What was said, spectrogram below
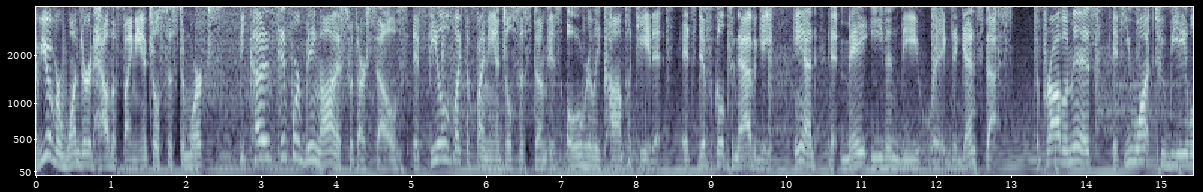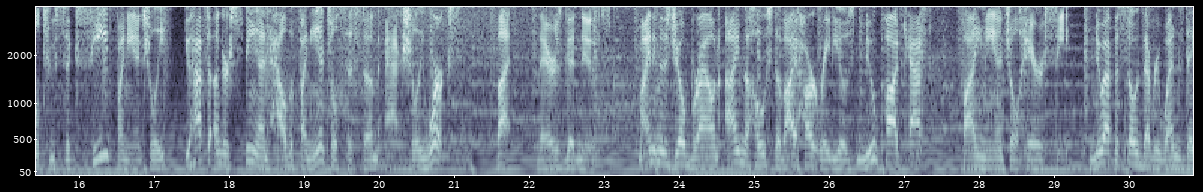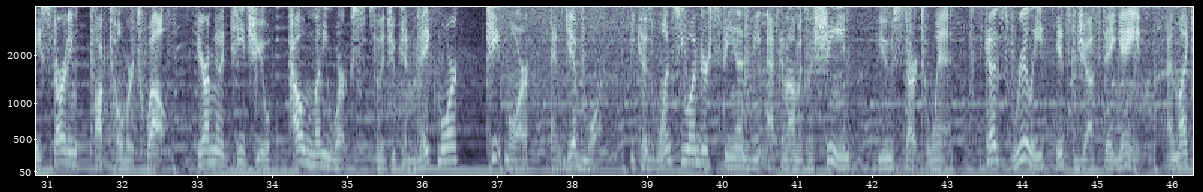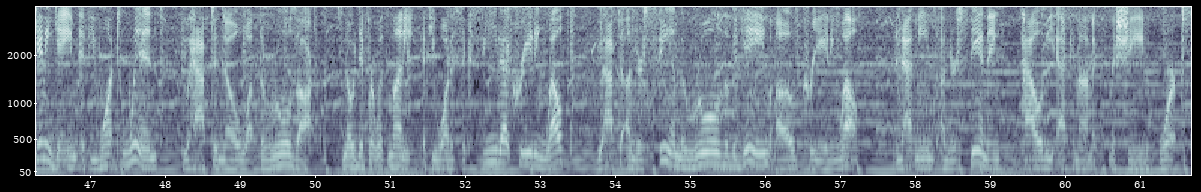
Have you ever wondered how the financial system works? Because if we're being honest with ourselves, it feels like the financial system is overly complicated, it's difficult to navigate, and it may even be rigged against us. The problem is, if you want to be able to succeed financially, you have to understand how the financial system actually works. But there's good news. My name is Joe Brown. I'm the host of iHeartRadio's new podcast, Financial Heresy. New episodes every Wednesday starting October 12th. Here I'm going to teach you how money works so that you can make more, keep more, and give more. Because once you understand the economic machine, you start to win. Because really, it's just a game. And like any game, if you want to win, you have to know what the rules are. It's no different with money. If you want to succeed at creating wealth, you have to understand the rules of the game of creating wealth and that means understanding how the economic machine works.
